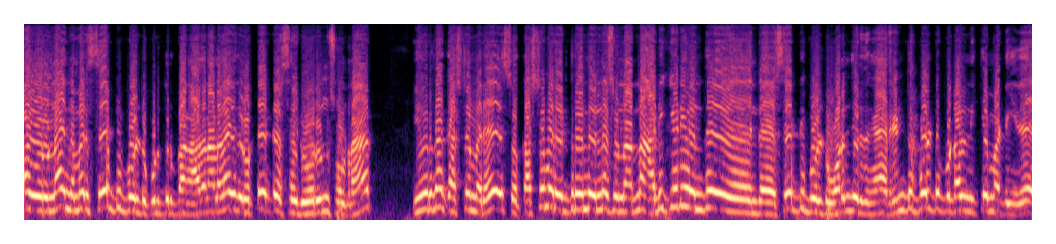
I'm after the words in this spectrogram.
ஏன் வரும்னா இந்த மாதிரி சேஃப்டி போல்ட் கொடுத்துருப்பாங்க. அதனாலதான் இது ரொட்டேட்டர் சைடு வரும்னு சொல்றேன். இவர் தான் கஸ்டமர் சோ கஸ்டமர் எடுத்துட்டு வந்து என்ன சொன்னாருன்னா அடிக்கடி வந்து இந்த சேஃப்டி போல்ட் உடஞ்சிருதுங்க. ரெண்டு போல்ட் போட்டாலும் நிக்க மாட்டேங்குது.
